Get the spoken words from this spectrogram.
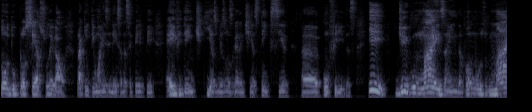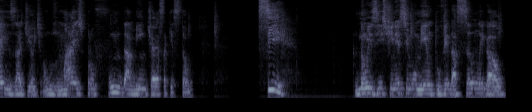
todo o processo legal para quem tem uma residência da CPLP. É evidente que as mesmas garantias têm que ser uh, conferidas. E digo mais ainda, vamos mais adiante, vamos mais profundamente a essa questão. Se não existe nesse momento vedação legal,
